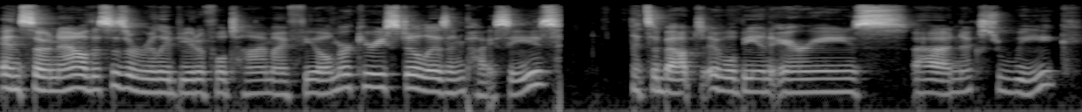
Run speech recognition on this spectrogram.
And so now this is a really beautiful time, I feel. Mercury still is in Pisces. It's about, it will be in Aries uh, next week,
